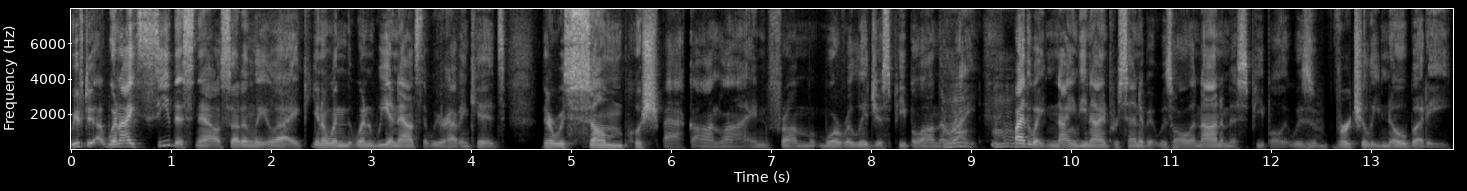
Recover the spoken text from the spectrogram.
We have to. When I see this now, suddenly, like you know, when when we announced that we were having kids, there was some pushback online from more religious people on the Mhm, right. mhm. By the way, 99% of it was all anonymous people. It was virtually nobody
